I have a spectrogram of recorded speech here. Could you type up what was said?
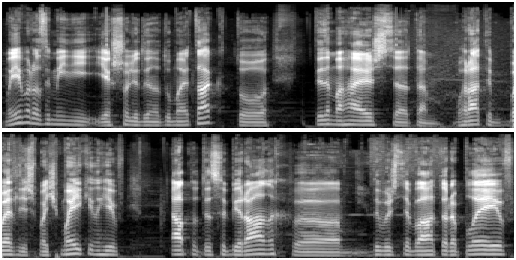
В моєму розумінні, якщо людина думає так, то ти намагаєшся там грати безліч матчмейкінгів, апнути собі ранг, е, дивишся багато реплеїв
